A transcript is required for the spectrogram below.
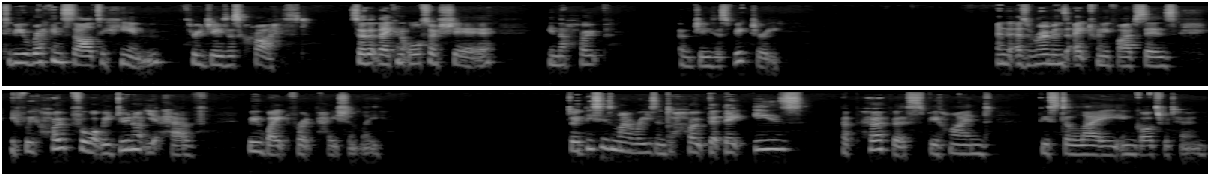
to be reconciled to Him through Jesus Christ, so that they can also share in the hope of Jesus' victory. And as Romans 8:25 says, if we hope for what we do not yet have, we wait for it patiently. So this is my reason to hope that there is a purpose behind this delay in God's return.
